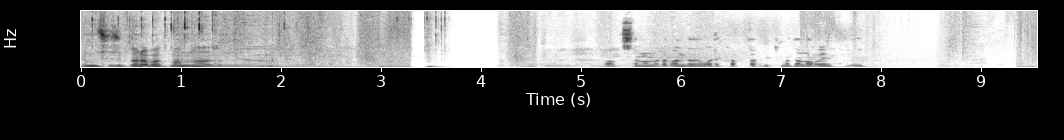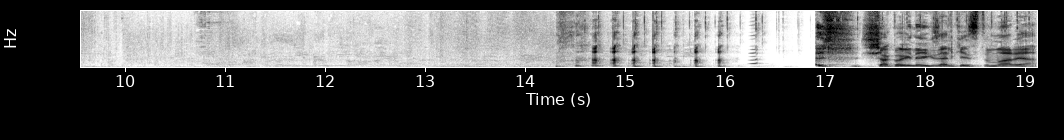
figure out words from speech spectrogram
Benim bu çocuklara bakmam lazım ya. Bak sen onlara ben de barikatlar bitmeden oraya kuleyim. Şakoyu ne güzel kestim var ya.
